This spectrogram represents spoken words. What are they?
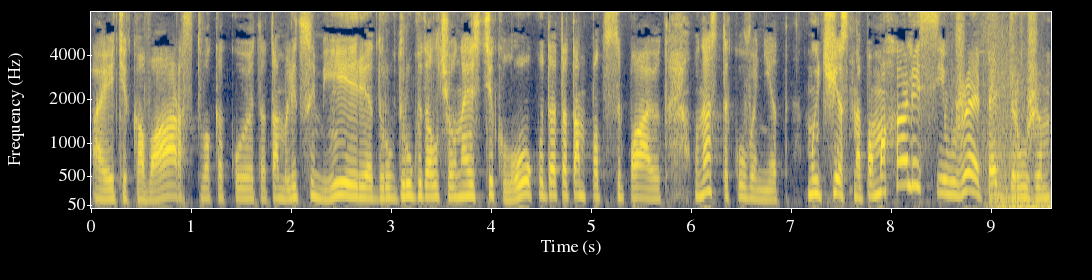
а эти коварства какое-то, там лицемерие, друг другу толченое стекло куда-то там подсыпают. У нас такого нет. Мы честно помахались и уже опять дружим.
